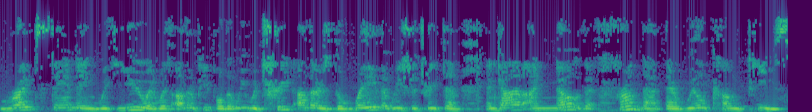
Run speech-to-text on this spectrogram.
right standing with you and with other people, that we would treat others the way that we should treat them. And God, I know that from that there will come peace.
